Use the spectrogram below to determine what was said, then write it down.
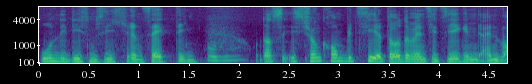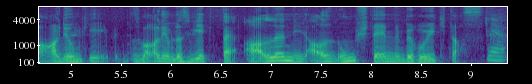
und in diesem sicheren Setting. Mhm. Und das ist schon kompliziert, oder? Wenn Sie jetzt irgendein Valium geben. Das Valium, das wirkt bei allen, in allen Umständen beruhigt das. Ja.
